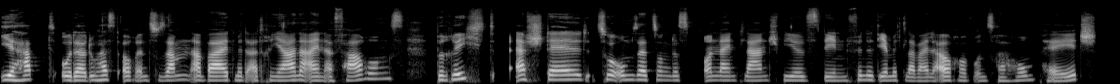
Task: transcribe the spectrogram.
Ihr habt oder du hast auch in Zusammenarbeit mit Adriane einen Erfahrungsbericht erstellt zur Umsetzung des Online-Planspiels. Den findet ihr mittlerweile auch auf unserer Homepage.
